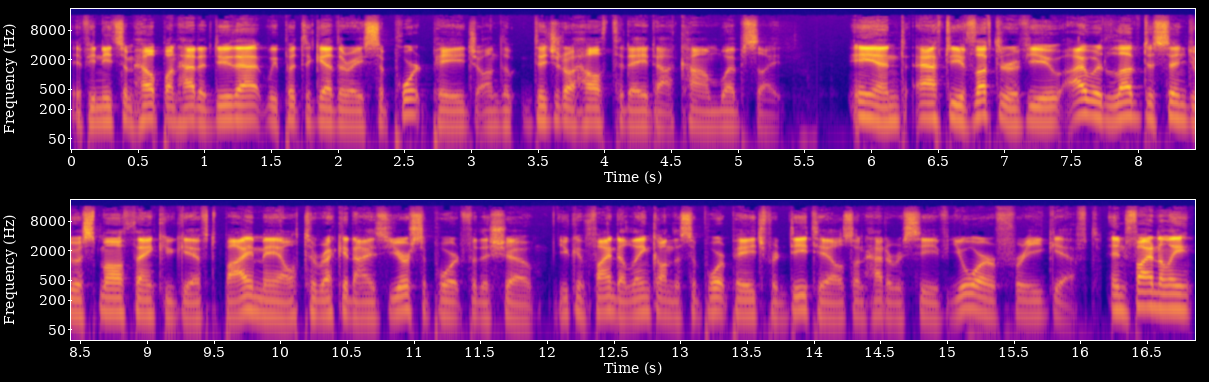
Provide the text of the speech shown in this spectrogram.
If you need some help on how to do that, we put together a support page on the digitalhealthtoday.com website. And after you've left a review, I would love to send you a small thank you gift by mail to recognize your support for the show. You can find a link on the support page for details on how to receive your free gift. And finally,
